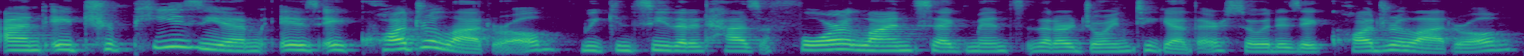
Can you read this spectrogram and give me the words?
And a trapezium is a quadrilateral. We can see that it has four line segments that are joined together, so it is a quadrilateral.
